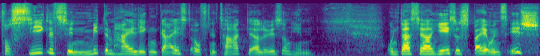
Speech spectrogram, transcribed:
versiegelt sind mit dem Heiligen Geist auf den Tag der Erlösung hin. Und dass ja Jesus bei uns ist.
